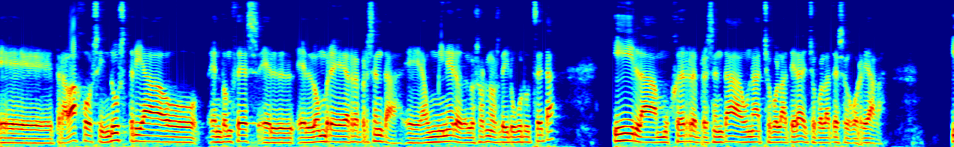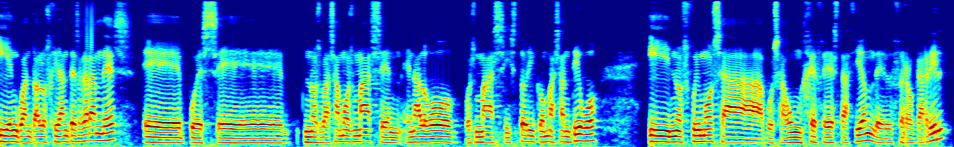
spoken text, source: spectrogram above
eh, trabajos, industria, o entonces el, hombre representa a un minero de los hornos de Irugurutzeta y la mujer representa a una chocolatera de chocolates El Gorriaga. Y en cuanto a los gigantes grandes, eh, pues eh, nos basamos más en, algo pues, más histórico, más antiguo, y nos fuimos a, pues, a un jefe de estación del ferrocarril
